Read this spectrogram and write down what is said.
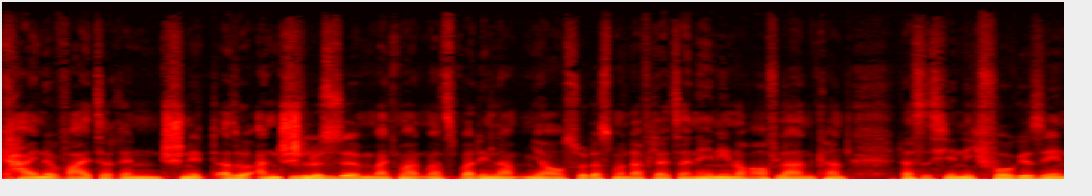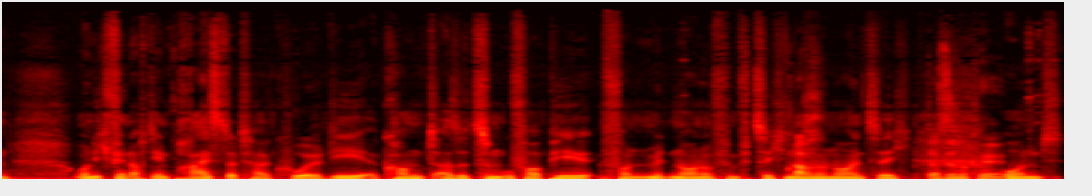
keine weiteren Schnitt, also Anschlüsse. Manchmal hat man es bei den Lampen ja auch so, dass man da vielleicht sein Handy noch aufladen kann. Das ist hier nicht vorgesehen. Und ich finde auch den Preis total cool. Die kommt also zum UVP von mit 59,99. Das ist okay. Und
